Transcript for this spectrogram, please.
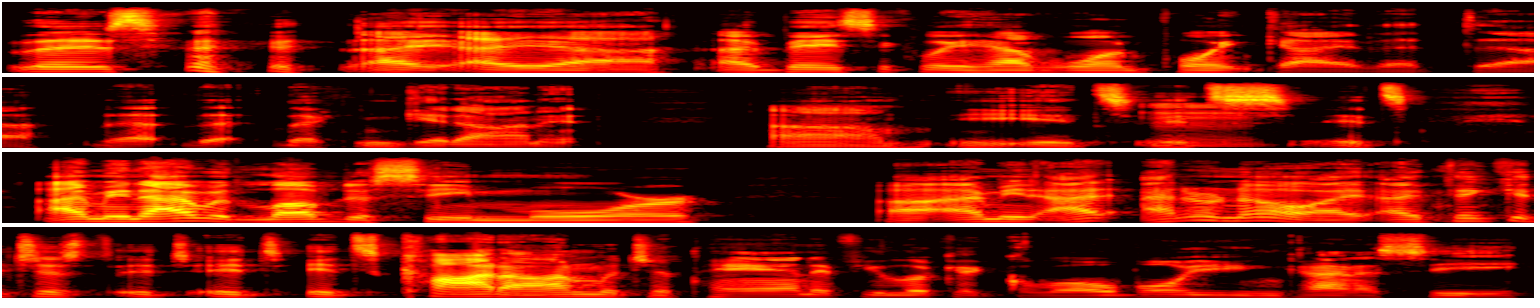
There's I I uh, I basically have one point guy that uh, that, that that can get on it. Um, it's mm. it's it's. I mean, I would love to see more uh, I mean, I, I don't know. I, I think it just it's it's it's caught on with Japan. If you look at global, you can kind of see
